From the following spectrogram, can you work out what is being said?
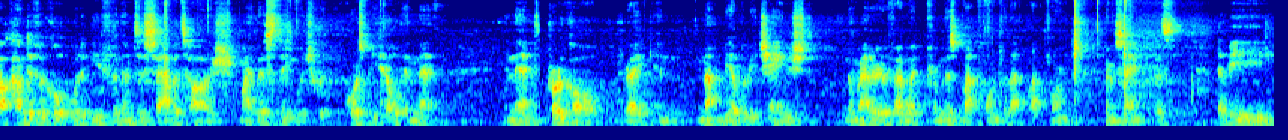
how, how difficult would it be for them to sabotage my listing which would of course be held in that in that protocol right and not be able to be changed no matter if I went from this platform to that platform. You know what I'm saying? That's, that'd be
